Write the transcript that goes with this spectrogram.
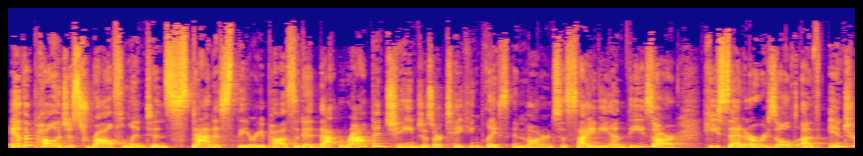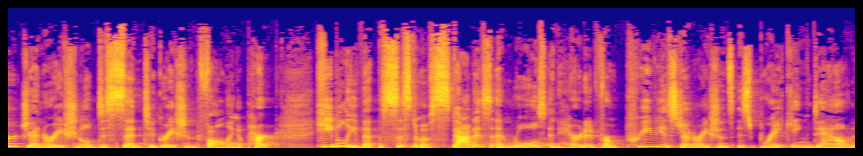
Anthropologist Ralph Linton's status theory posited that rapid changes are taking place in modern society, and these are, he said, a result of intergenerational disintegration, falling apart. He believed that the system of status and roles inherited from previous generations is breaking down,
